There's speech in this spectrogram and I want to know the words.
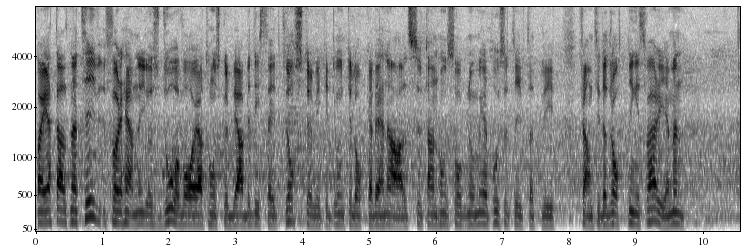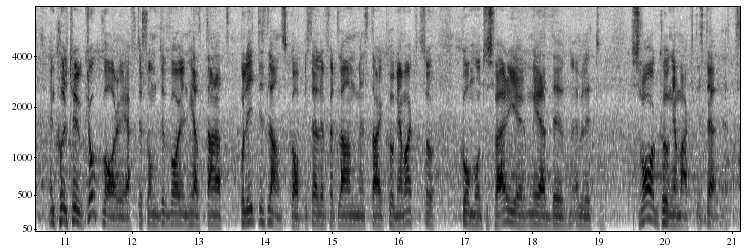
ett alternativ för henne just då var att hon skulle bli abbedissa i ett kloster vilket ju inte lockade henne alls utan hon såg nog mer positivt att bli framtida drottning i Sverige. Men en kulturkrock var det eftersom det var en helt annat politiskt landskap. Istället för ett land med en stark kungamakt så kom hon till Sverige med en eh, väldigt svag kungamakt istället.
